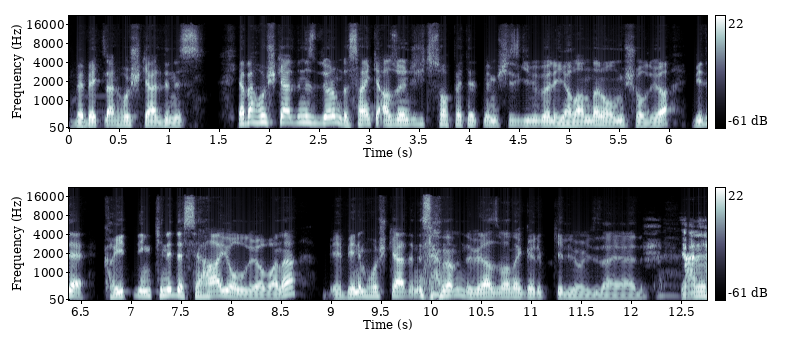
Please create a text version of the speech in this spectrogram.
Bebekler hoş geldiniz. Ya ben hoş geldiniz diyorum da sanki az önce hiç sohbet etmemişiz gibi böyle yalandan olmuş oluyor. Bir de kayıt linkini de Seha yolluyor bana. E, benim hoş geldiniz demem de biraz bana garip geliyor o yüzden yani. Yani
